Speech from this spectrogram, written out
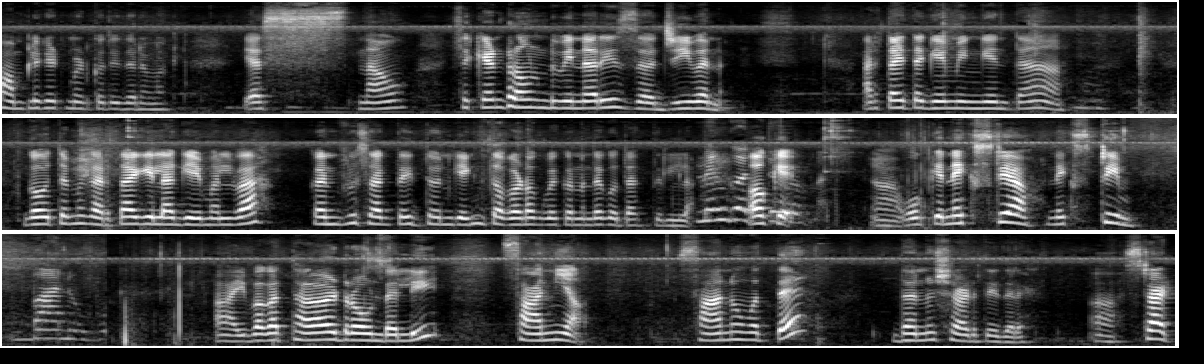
ಕಾಂಪ್ಲಿಕೇಟ್ ಮಾಡ್ಕೋತಿದ್ದಾರೆ ಮಕ್ಳು. ಎಸ್ ನಾವು second round winner is Jeevan ಅರ್ಥ ಆಯ್ತಾ ಗೇಮ್ ಹೆಂಗೆ ಅಂತ? ಗೌತಮಿಗೆ ಅರ್ಥ ಆಗಿಲ್ಲ ಗೇಮ್ ಅಲ್ವಾ? ಕನ್ಫ್ಯೂಸ್ ಆಗ್ತಾ ಇತ್ತು ಅವ್ನಿಗೆ ಹೆಂಗೆ ತಗೊಂಡೋಗ್ಬೇಕು ಅನ್ನೋದೇ ಗೊತ್ತಾಗ್ತಿರ್ಲಿಲ್ಲ. ಓಕೆ ಹಾಂ okay next yeah? Next team ಹಾಂ ಇವಾಗ ಥರ್ಡ್ ರೌಂಡಲ್ಲಿ ಸಾನಿಯಾ. ಸಾನು ಮತ್ತು ಧನುಷ್ ಆಡ್ತಿದ್ದಾರೆ. ಹಾಂ ಸ್ಟಾರ್ಟ್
